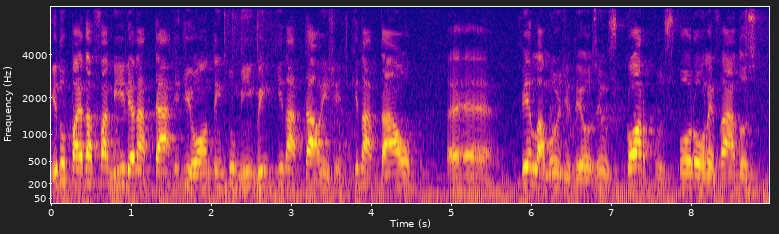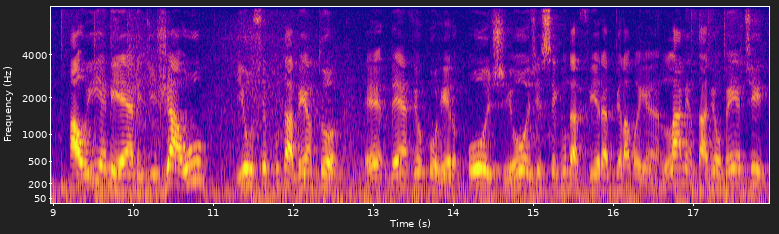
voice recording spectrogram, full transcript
e do pai da família na tarde de ontem, domingo, hein? Que Natal, hein, gente? Que Natal, é, é, pelo amor de Deus, hein? Os corpos foram levados ao IML de Jaú e o sepultamento é, deve ocorrer hoje, hoje, segunda-feira pela manhã. Lamentavelmente,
